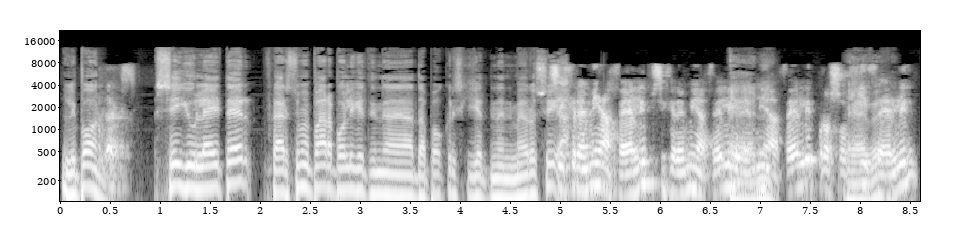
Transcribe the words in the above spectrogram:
Λοιπόν, Εντάξει. see you later. Ευχαριστούμε πάρα πολύ για την ε, ανταπόκριση και για την ενημέρωση. Ψυχραιμία θέλει, ψυχραιμία θέλει, Ε, ηρεμία ναι. θέλει, προσοχή Ε, βέβαια. θέλει.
